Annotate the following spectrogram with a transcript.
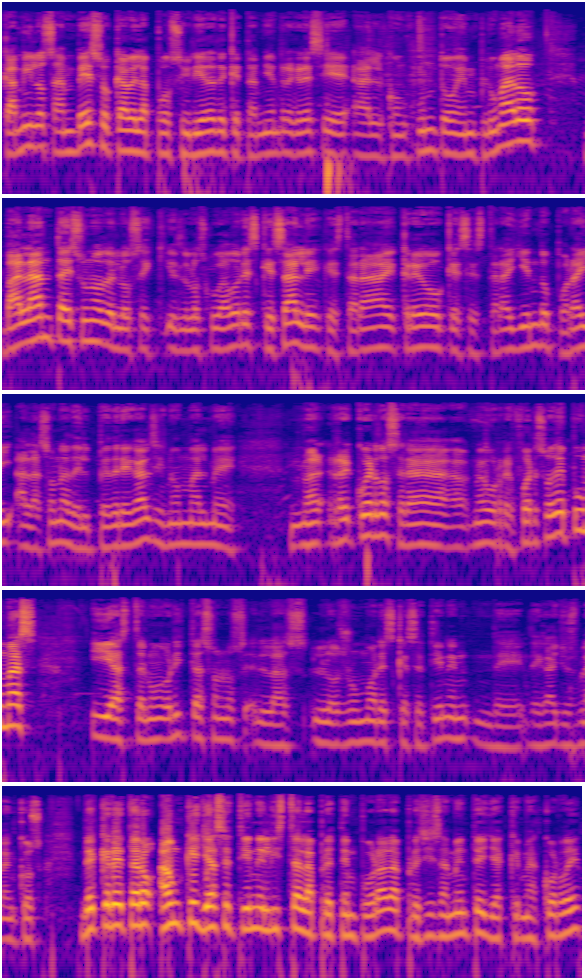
Camilo Zambeso, cabe la posibilidad de que también regrese al conjunto emplumado. Balanta es uno de los, de los jugadores que sale, que estará, creo que se estará yendo por ahí a la zona del Pedregal, si no mal me recuerdo, será nuevo refuerzo de Pumas. Y hasta ahorita son los, las- los rumores que se tienen de, de Gallos Blancos de Querétaro, aunque ya se tiene lista la pretemporada precisamente, ya que me acordé.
